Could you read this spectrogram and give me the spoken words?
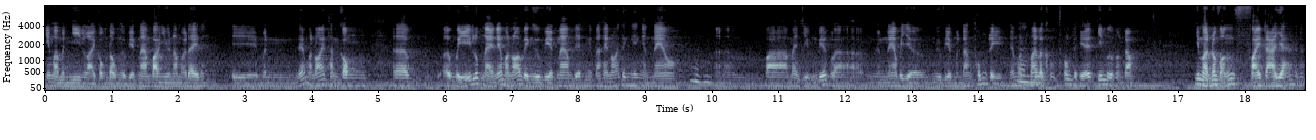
Nhưng mà mình nhìn lại cộng đồng người Việt Nam bao nhiêu năm ở đây đấy thì mình nếu mà nói thành công uh, ở Mỹ lúc này nếu mà nói về người Việt Nam thì người ta hay nói tới cái ngành nail uh, và mấy anh chị cũng biết là ngành nail bây giờ người Việt mình đang thống trị nếu mà nói là không thống trị 90 phần trăm. Nhưng mà nó vẫn phải trả giá đó.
